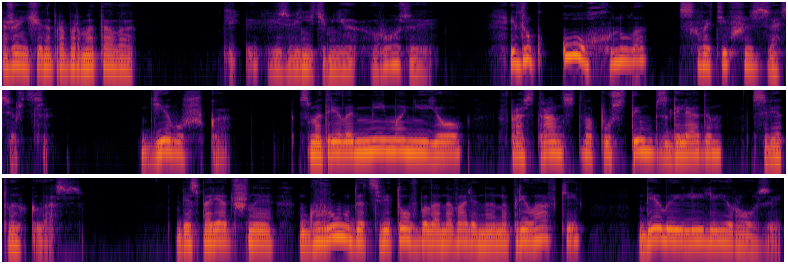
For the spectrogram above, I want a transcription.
Женщина пробормотала «Извините мне, розы», и вдруг охнула, схватившись за сердце. Девушка смотрела мимо нее в пространство пустым взглядом светлых глаз. Беспорядочная груда цветов была навалена на прилавке, белые лилии и розы,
